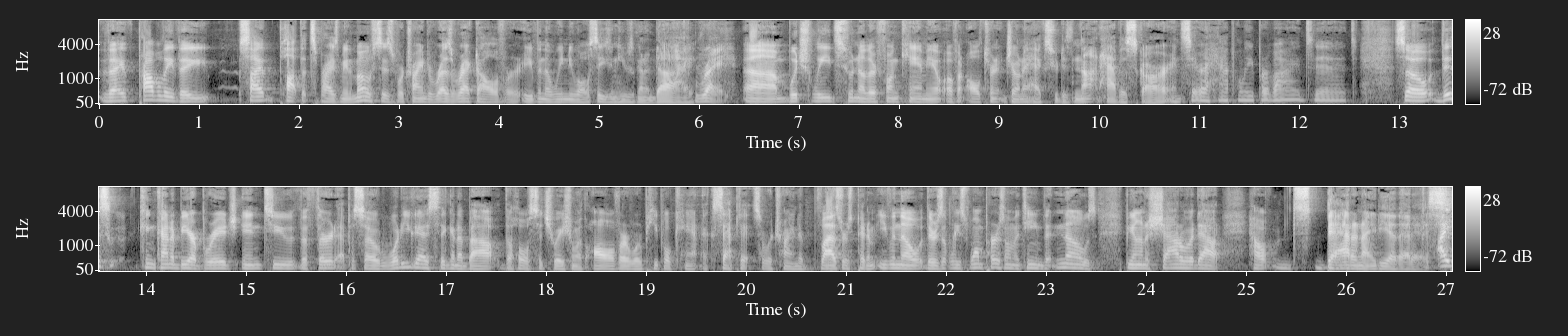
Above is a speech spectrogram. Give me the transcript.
the probably the side plot that surprised me the most is we're trying to resurrect Oliver, even though we knew all season he was going to die. Right. Um, which leads to another fun cameo of an alternate Jonah Hex who does not have a scar, and Sarah happily provides it. So this can kind of be our bridge into the third episode. What are you guys thinking about the whole situation with Oliver, where people can't accept it? So we're trying to Lazarus pit him, even though there's at least one person on the team that knows beyond a shadow of a doubt how bad an idea that is. I,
